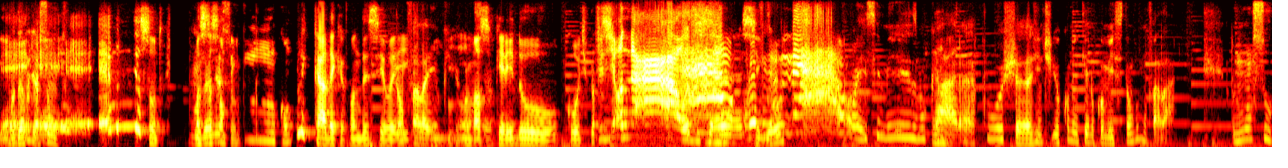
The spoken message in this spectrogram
É, Mudando de assunto. É, é mudando de assunto. Uma Mudando situação bem complicada que aconteceu Então aí. fala aí, o que que o nosso querido coach profissional CSGO. Profissional, é esse mesmo, cara. Puxa, a gente, eu comentei no começo, então vamos falar. O nosso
